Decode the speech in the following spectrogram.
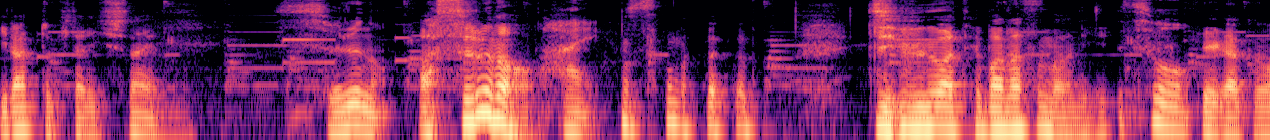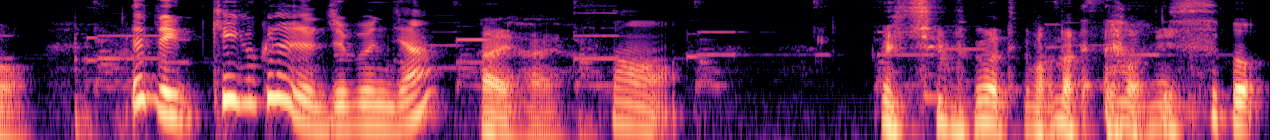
イラッときたりしないの？するの。あするの？はい。そうなるほど自分は手放すのにそう。計画を。だって計画だじゃん自分じゃん？はいはいはい。そ 自分は手放すのうに。そう。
